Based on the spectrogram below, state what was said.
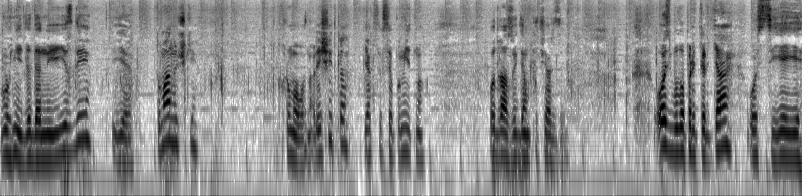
вогні для денної їзди, є туманочки, хромована решітка, як це все помітно. Одразу йдемо по черзі. Ось було прикриття ось цієї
